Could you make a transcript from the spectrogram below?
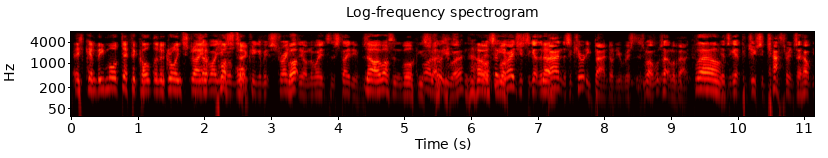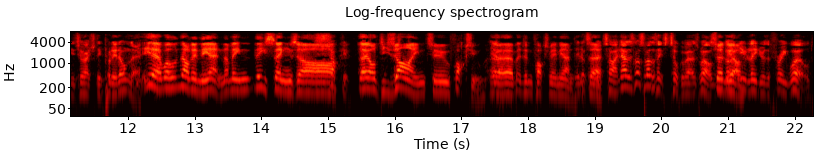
it can be more difficult than a groin strain Is that at why you plus were two. walking a bit strangely What? on the way into the stadium? No, I wasn't walking Well, I thought you were. No, I it took you ages to get the No. band, the security band on your wrist as well. What was that all about? Well- you had to get producer Catherine to help you to actually put it on there. Yeah, well, not in the end. I mean, these things are Shocking. they are designed to fox you. Yeah. Uh, but it didn't fox me in the end. It looks uh, bit tight. Now, there's lots of other things to talk about as well. Certainly We've got a new leader of the free world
